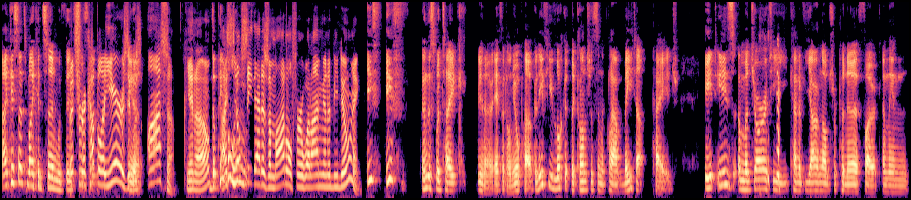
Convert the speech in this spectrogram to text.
I guess that's my concern with this. But for a couple that, of years, it yeah. was awesome. You know, the people I still who, see that as a model for what I'm going to be doing. If, if, and this would take, you know, effort on your part, but if you look at the Conscious in the Cloud meetup page, it is a majority kind of young entrepreneur folk and then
